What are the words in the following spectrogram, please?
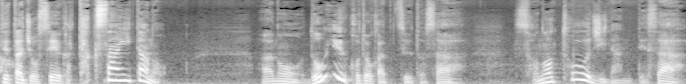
てた女性がたくさんいたの。あの、どういうことかっていうとさ、その当時なんてさ、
